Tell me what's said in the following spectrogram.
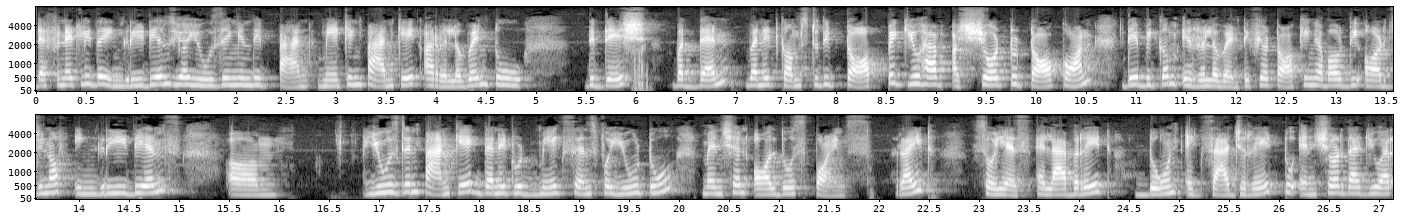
Definitely the ingredients you're using in the pan making pancake are relevant to the dish but then when it comes to the topic you have assured to talk on they become irrelevant. If you're talking about the origin of ingredients um, used in pancake then it would make sense for you to mention all those points right? So yes elaborate. Don't exaggerate. To ensure that you are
